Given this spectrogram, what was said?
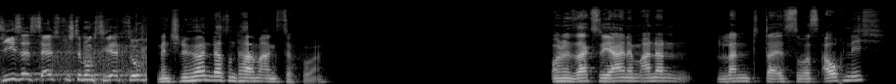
Dieses Selbstbestimmungsgesetz, so Menschen hören das und haben Angst davor. Und dann sagst du, ja, in einem anderen Land, da ist sowas auch nicht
